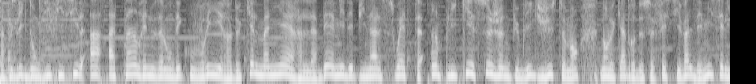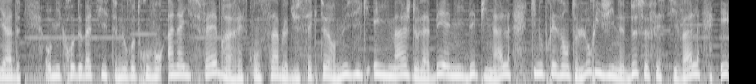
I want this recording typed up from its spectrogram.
Un public donc difficile à atteindre et nous allons découvrir de quelle manière la BMI d'Épinal souhaite impliquer ce jeune public justement dans le cadre de ce festival des Mycéliades. Au micro de Baptiste, nous retrouvons Anaïs Fèbre, responsable du secteur musique et images de la BMI d'Épinal, qui nous présente l'origine de ce festival et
